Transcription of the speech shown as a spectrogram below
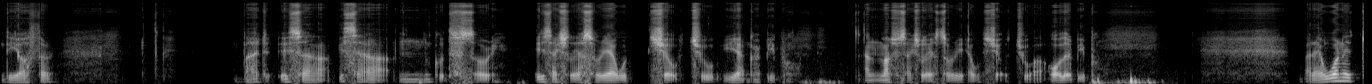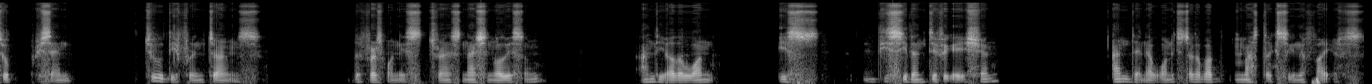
the author. But it's a it's a good story. It is actually a story I would show to younger people, and Maus is actually a story I would show to uh, older people. But I wanted to present two different terms. The first one is transnationalism, and the other one is disidentification. And then I wanted to talk about master signifiers.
